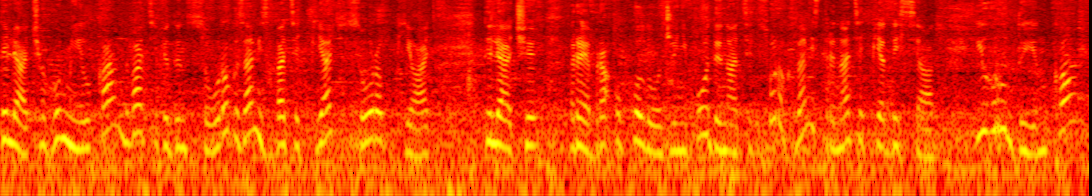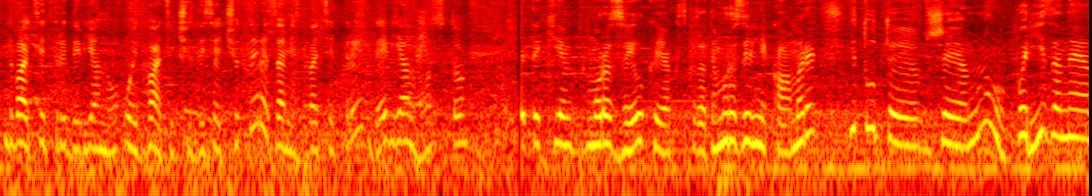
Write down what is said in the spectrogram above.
теляча гомілка 21,40 замість 25,45. Телячі ребра охолоджені по 11,40 замість 13,50. І грудинка 23,90, ой, 20,64 замість 23,90 такі морозилки, як сказати, морозильні камери. І тут е, вже ну, порізане,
